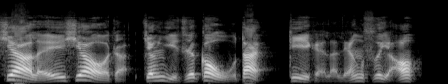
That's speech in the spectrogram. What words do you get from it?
夏雷笑着将一只购物袋递给了梁思瑶。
